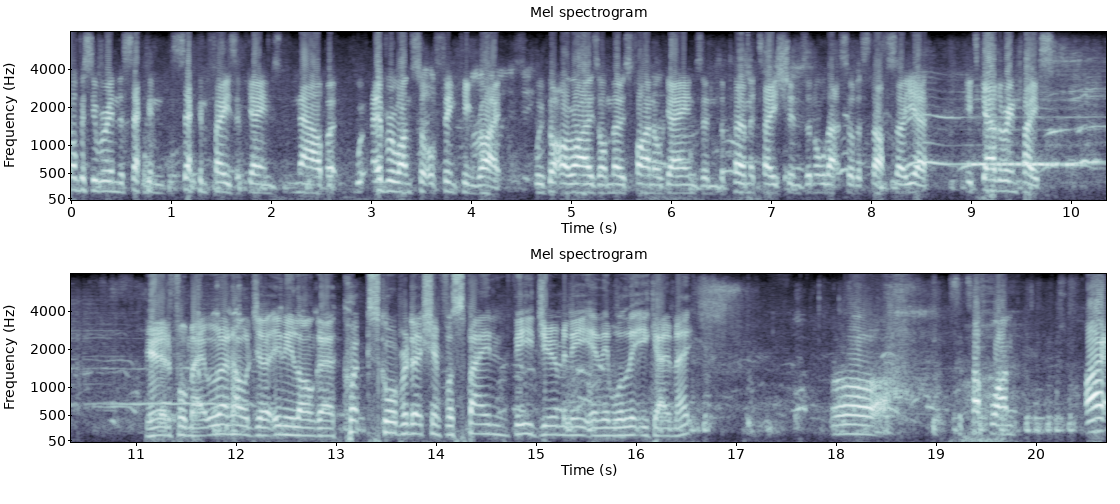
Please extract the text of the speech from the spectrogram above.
obviously we're in the second second phase of games now, but everyone's sort of thinking right. We've got our eyes on those final games and the permutations and all that sort of stuff. So yeah, it's gathering pace. Beautiful, mate. We won't hold you any longer. Quick score prediction for Spain v Germany, and then we'll let you go, mate. Oh, it's a tough one. I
